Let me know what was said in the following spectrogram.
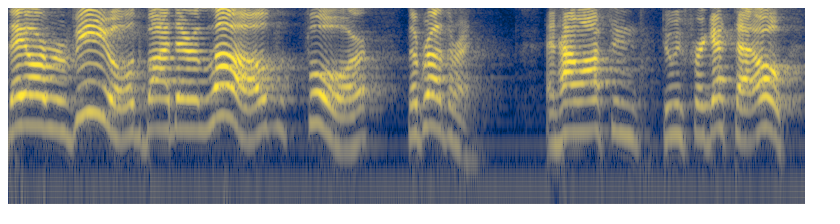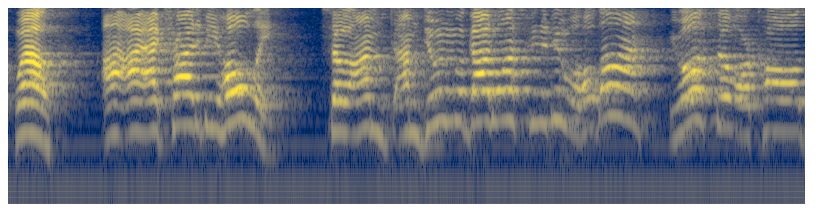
they are revealed by their love for the brethren. And how often do we forget that? Oh, well, I, I try to be holy, so I'm, I'm doing what God wants me to do. Well, hold on. You also are called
